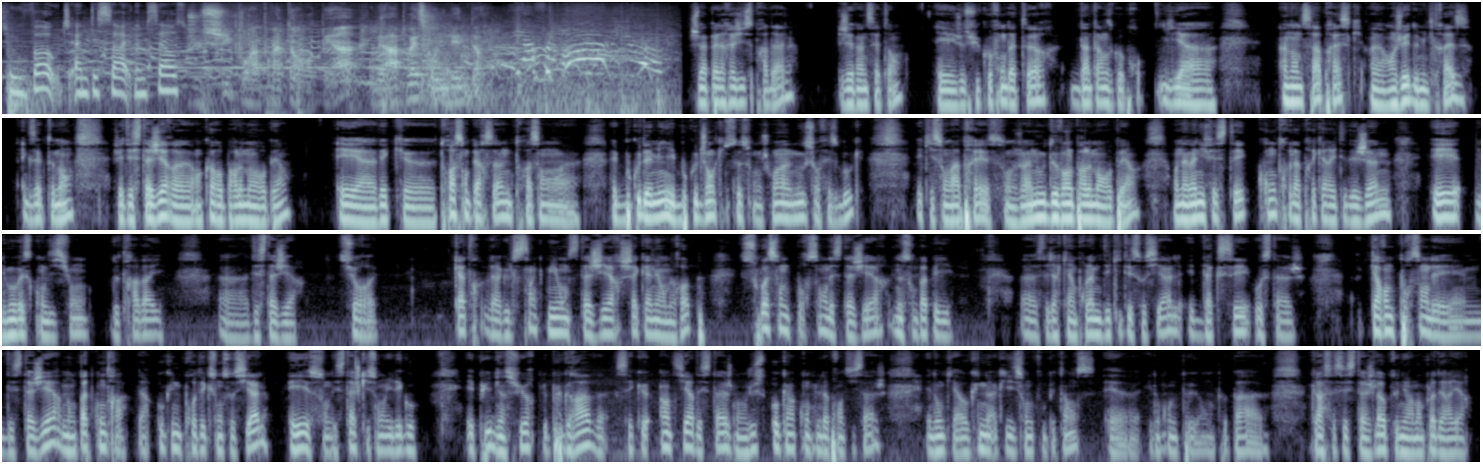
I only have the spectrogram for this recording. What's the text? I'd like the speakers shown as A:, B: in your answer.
A: to vote and decide themselves.
B: Je suis pour un printemps européen, on verra après ce qu'on y met dedans?
C: Je m'appelle Régis Pradal, j'ai 27 ans et je suis cofondateur d'Interns GoPro. Il y a un an de ça presque, euh, en juillet 2013 exactement, j'étais stagiaire euh, encore au Parlement européen et avec 300 euh, personnes, 300 avec beaucoup d'amis et beaucoup de gens qui se sont joints à nous sur Facebook et qui sont après se sont joints à nous devant le Parlement européen. On a manifesté contre la précarité des jeunes et les mauvaises conditions de travail des stagiaires. Sur 4,5 millions de stagiaires chaque année en Europe, 60% des stagiaires ne sont pas payés. Euh, c'est-à-dire qu'il y a un problème d'équité sociale et d'accès au stage. 40% des, stagiaires n'ont pas de contrat, aucune protection sociale, et ce sont des stages qui sont illégaux. Et puis, bien sûr, le plus grave, c'est que un tiers des stages n'ont juste aucun contenu d'apprentissage, et donc il n'y a aucune acquisition de compétences, et, euh, donc on ne peut, on ne peut pas, euh, grâce à ces stages-là, obtenir un emploi derrière,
